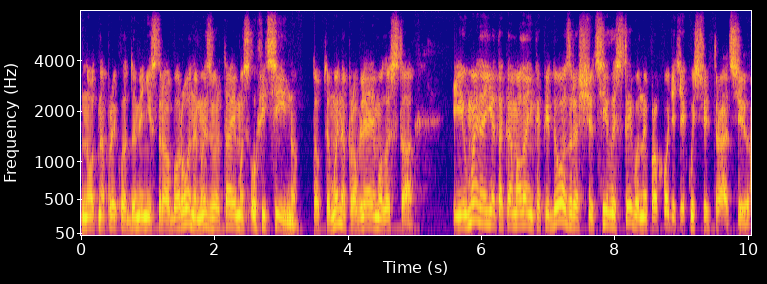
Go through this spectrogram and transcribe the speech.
ну от, наприклад, до міністра оборони. Ми звертаємось офіційно, тобто ми направляємо листа. І в мене є така маленька підозра, що ці листи вони проходять якусь фільтрацію,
